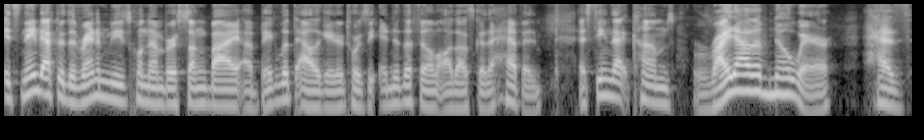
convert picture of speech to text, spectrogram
It's named after the random musical number sung by a big lipped alligator towards the end of the film All Dogs Go to Heaven. A scene that comes right out of nowhere, has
